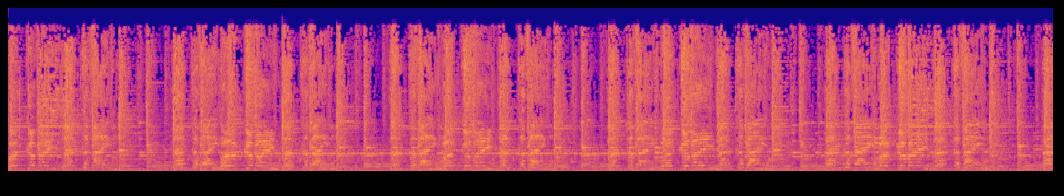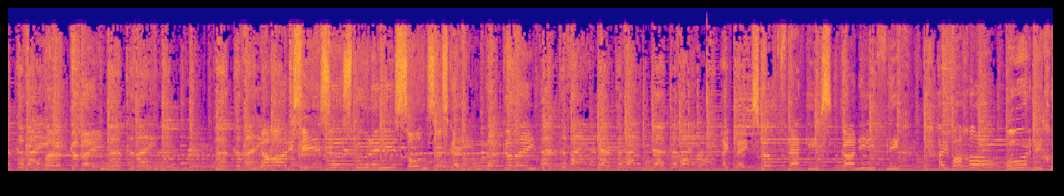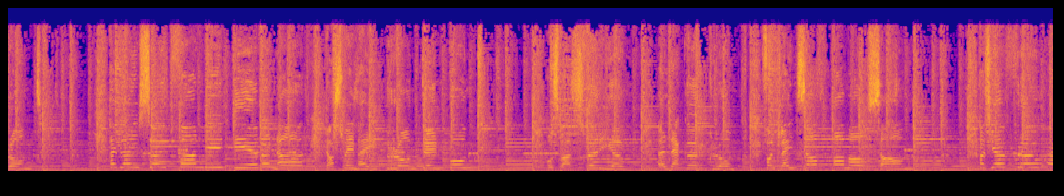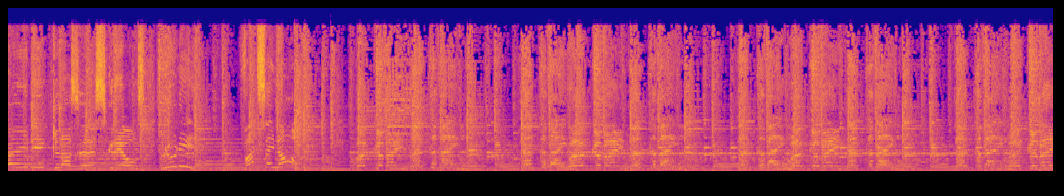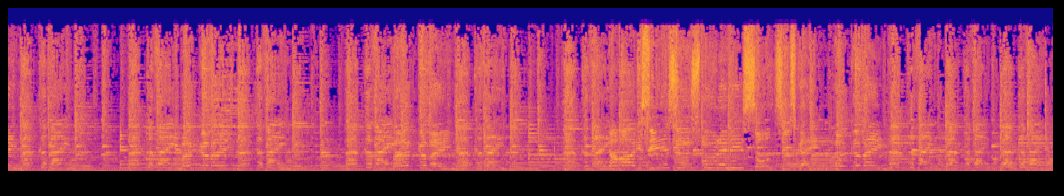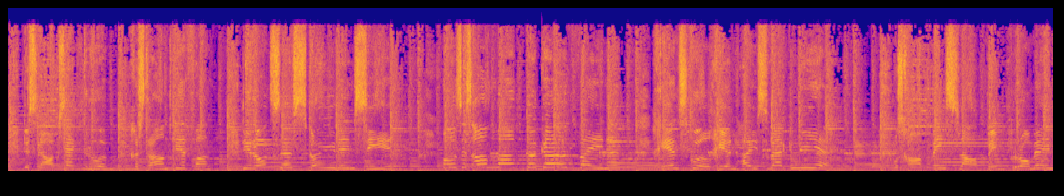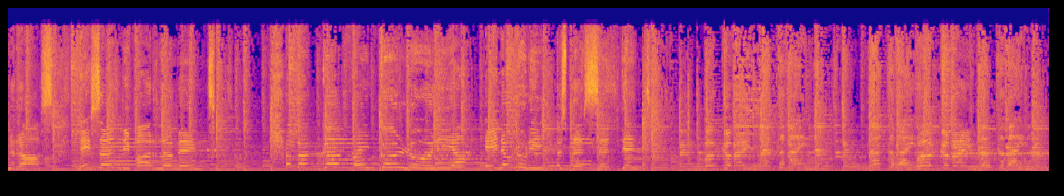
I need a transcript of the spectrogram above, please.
Pikkewyn, pikkewyn, pikkewyn, pikkewyn, pikkewyn, kan nie vlieg. Hy waggel oor die grond. Hy bly suid van die ewenaar. Daar swem hy rond en bont. Ons was vir jou 'n lekker klomp van kleins af almal saam. As juffrou uit die klasse skree ons, "Roenie, wat sy naam?" Bukkewyn, bukkewyn. Bukkewyn, bukkewyn, bukkewyn. Snaaks ek droom gisterand weer van die rotse skuin en see. Ons is almal. Geen skool, geen huiswerk nie. Ons gaan en slaap en brom en ras. Les in die parlement. 'n Bukkewyn kolonia en nou Rudy is president. Bukkewyn, bukkewyn. Bukkewyn, bukkewyn, bukkewyn. Bukkewyn,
